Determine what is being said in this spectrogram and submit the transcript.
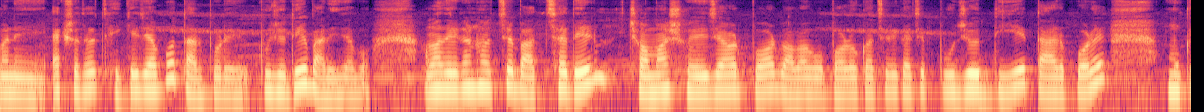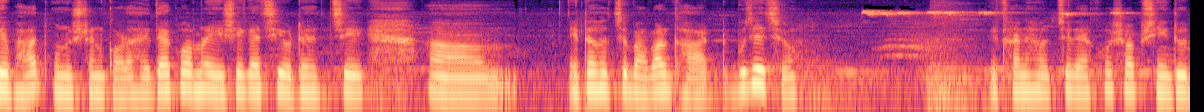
মানে একসাথে থেকে যাব, তারপরে পুজো দিয়ে বাড়ি যাব। আমাদের এখানে হচ্ছে বাচ্চাদের ছ মাস হয়ে যাওয়ার পর বাবা বড় কাছের কাছে পুজো দিয়ে তারপরে মুখে ভাত অনুষ্ঠান করা হয়। দেখো আমরা এসে গেছি, ওটা হচ্ছে এটা হচ্ছে বাবার ঘাট, বুঝেছ? এখানে হচ্ছে দেখো সব সিঁদুর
